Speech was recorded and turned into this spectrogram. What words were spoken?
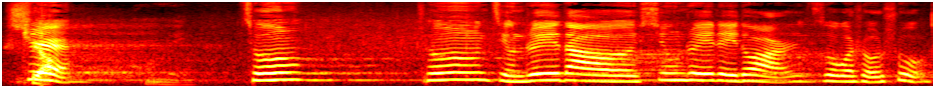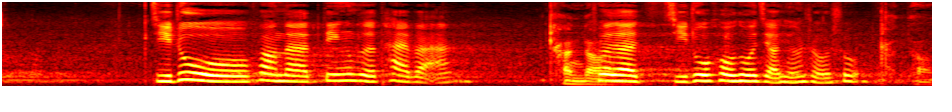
是，从从颈椎到胸椎这段儿做过手术，脊柱放的钉子钛板，看到做的脊柱后脱矫形手术，看到了，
